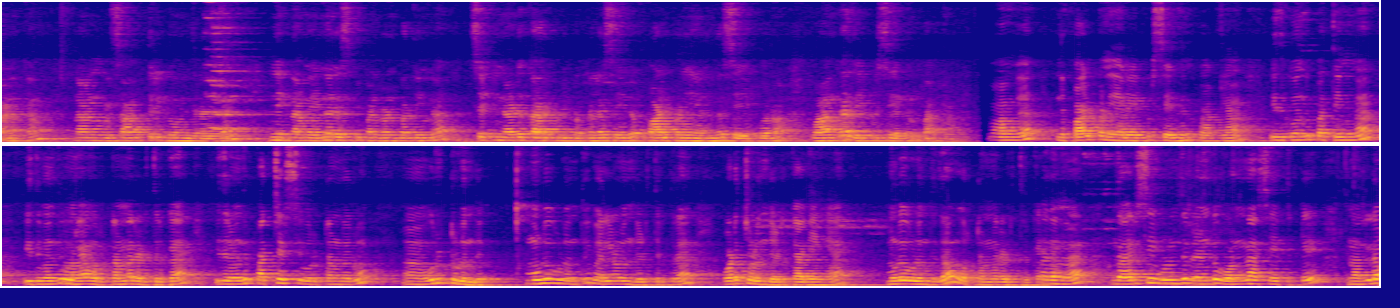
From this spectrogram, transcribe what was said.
வணக்கம். நான் உங்கள் சாவித்திரி கோவிந்தராஜன். இன்றைக்கி நம்ம என்ன ரெசிபி பண்ணுறோன்னு பார்த்தீங்கன்னா செட்டிநாடு காரைக்குடி பக்கத்தில் செய்கிற பால் பணியாரம் தான் செய்ய போகிறோம் வாங்க அது எப்படி செய்யறதுன்னு பார்க்கலாம். வாங்க இந்த பால் பணியாரம் எப்படி செய்யறதுன்னு பார்க்கலாம். இதுக்கு வந்து பார்த்தீங்கன்னா இது வந்து ஒரு- ஒரு டம்ளர் எடுத்திருக்கேன். இதில் வந்து பச்சரிசி ஒரு டம்ளரும் உருட்டு உருட்டுளுந்து முழு உளுந்து வெள்ளை உளுந்து எடுத்திருக்கிறேன். உடச்ச உளுந்து எடுக்காதீங்க. முழு உளுந்து தான் ஒரு டம்ளர் எடுத்திருக்கேன். அதுங்க இந்த அரிசி உளுந்து ரெண்டு ஒன்றா சேர்த்துட்டு நல்லா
